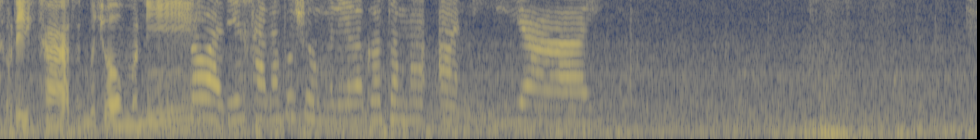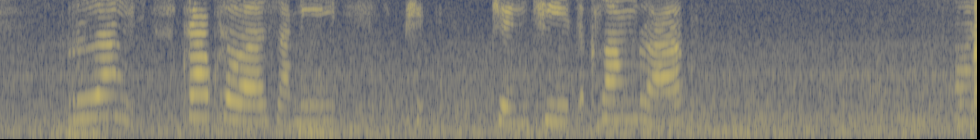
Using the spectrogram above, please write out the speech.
สวัสดีค่ะท่านผู้ชมวันนี้ สวัสดีค่ะท่านผู้ชมวันนี้เราก็จะมาอ่านนิยาย เรื่องครอบครัว สามีผิดเข็นทีจะคลั่งรักใน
